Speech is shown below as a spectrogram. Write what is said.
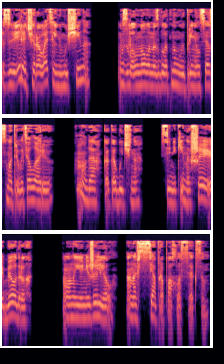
Зверь, очаровательный мужчина. Взволнованно сглотнул и принялся осматривать Аларию. Ну да, как обычно. Синяки на шее, бедрах. Он ее не жалел, она вся пропахла сексом.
